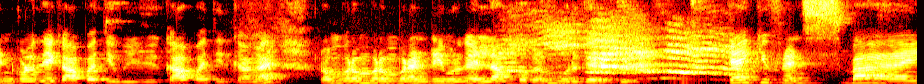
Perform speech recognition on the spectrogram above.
என் குழந்தையை காப்பாற்றி காப்பாற்றிருக்காங்க ரொம்ப ரொம்ப ரொம்ப நன்றி முருகர் எல்லாம் புகழும் முருகருக்கு. தேங்க்யூ ஃப்ரெண்ட்ஸ் பாய்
